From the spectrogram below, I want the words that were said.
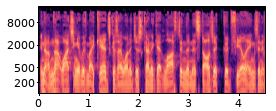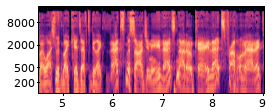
you know, I'm not watching it with my kids because I want to just kind of get lost in the nostalgic good feelings. And if I watch it with my kids, I have to be like, that's misogyny. That's not okay. That's problematic.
